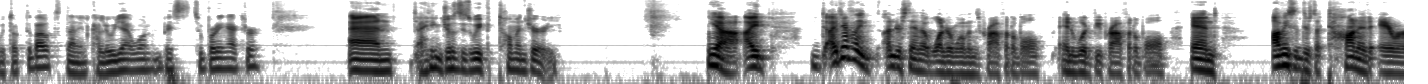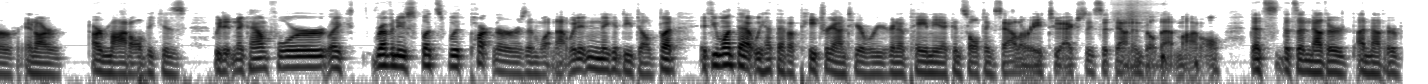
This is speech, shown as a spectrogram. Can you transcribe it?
we talked about. Daniel Kaluuya won Best Supporting Actor. And I think this week, Tom and Jerry. Yeah, I I definitely understand that Wonder Woman's profitable and would be profitable. And obviously there's a ton of error in our our model because we didn't account for like revenue splits with partners and whatnot. We didn't make it detailed. But if you want that, we have to have a Patreon tier where you're going to pay me a consulting salary to actually sit down and build that model. That's that's another another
